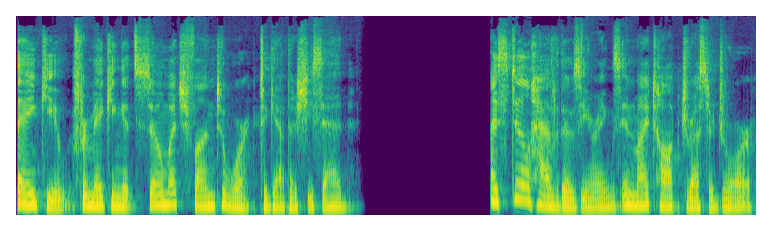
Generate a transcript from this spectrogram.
Thank you for making it so much fun to work together, she said. I still have those earrings in my top dresser drawer.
